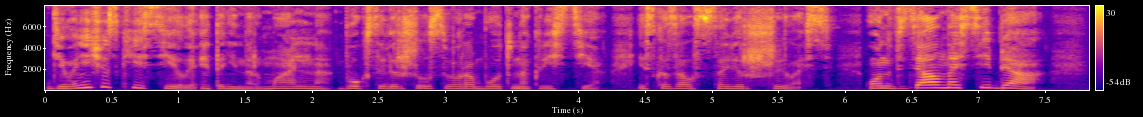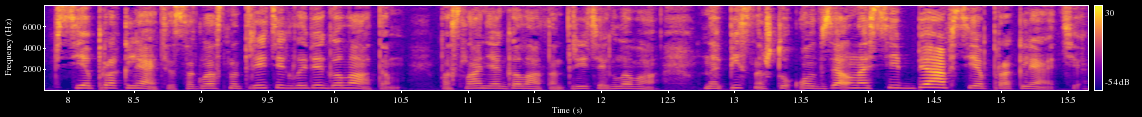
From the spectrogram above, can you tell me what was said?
демонические силы, это ненормально. Бог совершил свою работу на кресте и сказал «совершилось». Он взял на себя все проклятия, согласно третьей главе Галатам, послание Галатам, третья глава, написано, что он взял на себя все проклятия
